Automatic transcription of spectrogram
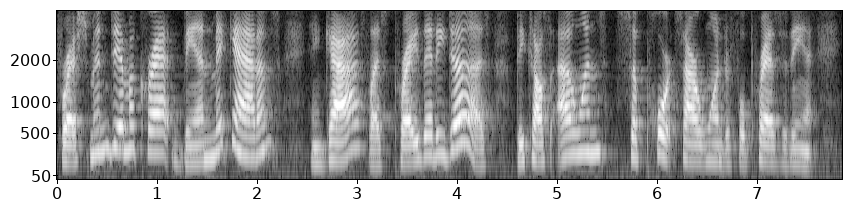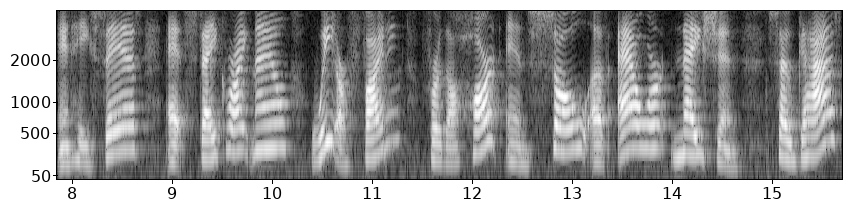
freshman Democrat Ben McAdams. And guys, let's pray that he does because Owens supports our wonderful president. And he says, at stake right now, we are fighting for the heart and soul of our nation. So, guys,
